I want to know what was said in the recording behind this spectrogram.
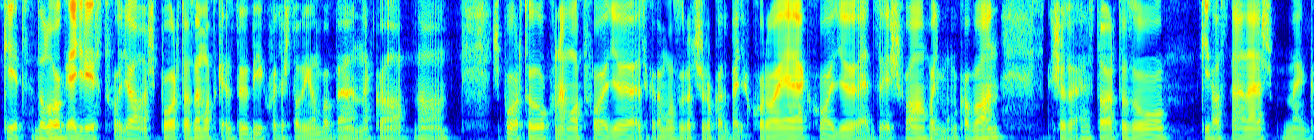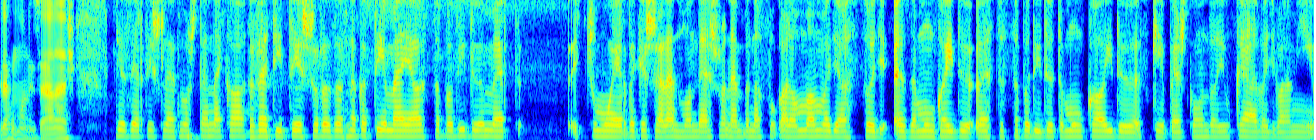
két dolog. Egyrészt, hogy a sport az nem ott kezdődik, hogy a stadionba bemennek a, a sportolók, hanem ott, hogy ezeket a mozdulatsorokat begyakorolják, hogy edzés van, hogy munka van, és az ehhez tartozó kihasználás, meg dehumanizálás. Ezért is lehet most ennek a vetítés sorozatnak a témája a szabadidő, mert egy csomó érdekes ellentmondás van ebben a fogalomban, vagy az, hogy ez a munkaidő, ezt a szabadidőt a munkaidőhöz képest gondoljuk el, vagy valami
